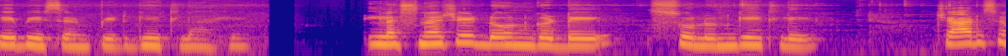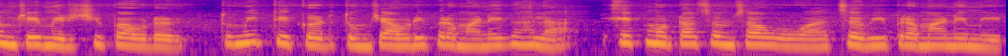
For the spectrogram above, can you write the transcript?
हे बेसनपीठ घेतलं आहे. लसणाचे दोन गड्डे सोलून घेतले. चार चमचे मिरची पावडर तुम्ही तिखट तुमच्या आवडीप्रमाणे घाला. एक मोठा चमचा ओवा चवीप्रमाणे मीठ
